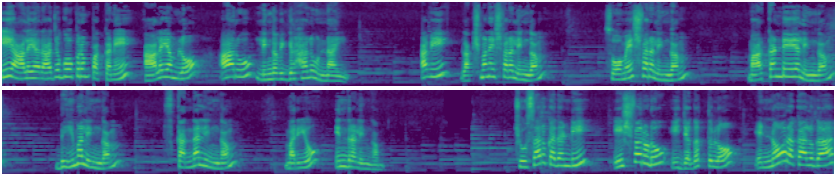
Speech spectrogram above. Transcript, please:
ఈ ఆలయ రాజగోపురం పక్కనే ఆలయంలో ఆరు లింగ విగ్రహాలు ఉన్నాయి. అవి లక్ష్మణేశ్వర లింగం సోమేశ్వర లింగం మార్కండేయ లింగం భీమలింగం స్కందలింగం మరియు ఇంద్రలింగం. చూశారు కదండి? ఈశ్వరుడు ఈ జగత్తులో ఎన్నో రకాలుగా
